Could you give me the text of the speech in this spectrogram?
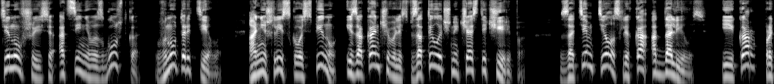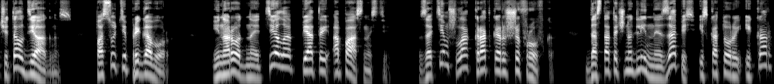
тянувшиеся от синего сгустка внутрь тела. Они шли сквозь спину и заканчивались в затылочной части черепа. Затем тело слегка отдалилось, и Икар прочитал диагноз по сути, приговор. Инородное тело пятой опасности. Затем шла краткая расшифровка. Достаточно длинная запись, из которой Икар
